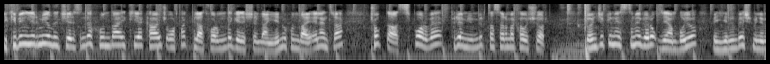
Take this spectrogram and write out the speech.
2020 yılı içerisinde Hyundai Kia K3 ortak platformunda geliştirilen yeni Hyundai Elantra çok daha spor ve premium bir tasarıma kavuşuyor. Önceki nesline göre uzayan boyu ve 25 mm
